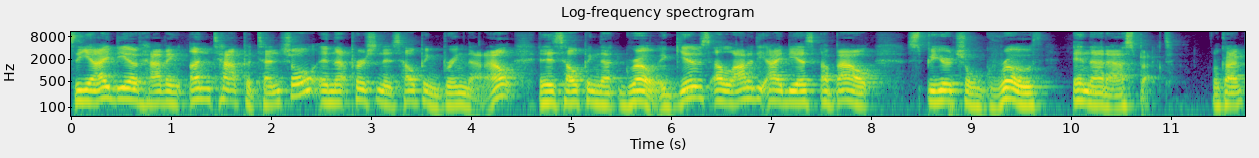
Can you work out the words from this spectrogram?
It's the idea of having untapped potential, and that person is helping bring that out and is helping that grow. It gives a lot of the ideas about spiritual growth in that aspect. Okay.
